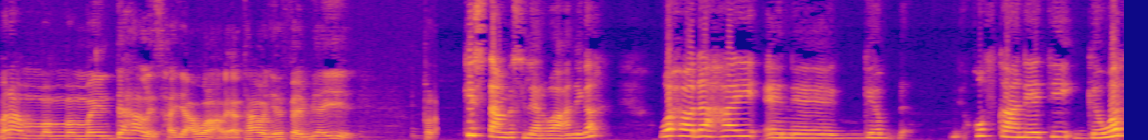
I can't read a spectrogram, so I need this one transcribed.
manaa maindhaha la ishayaa walaalayaa taaban yara fahmiyaye kistan basler waa aniga. Wuxuu dhahay gabdh qofkaaneeti gawar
